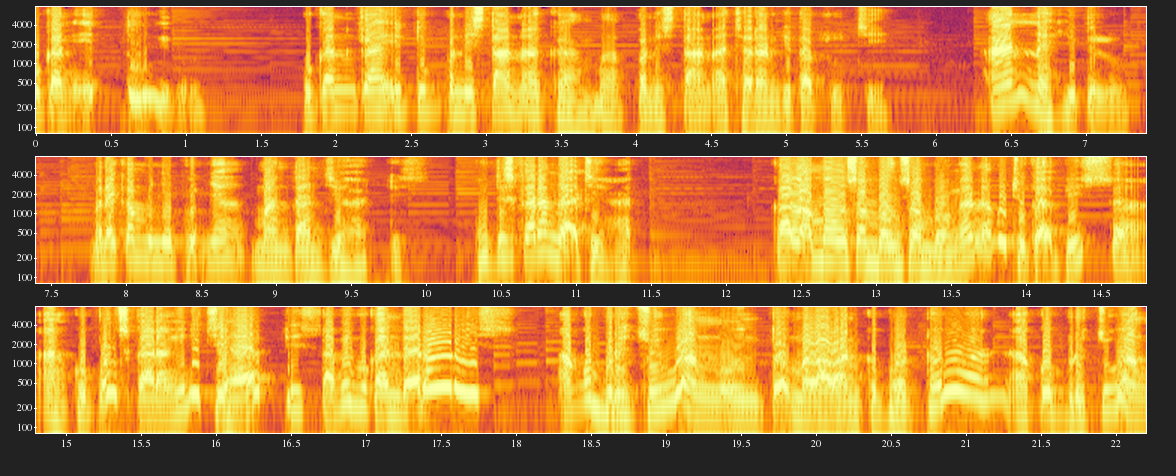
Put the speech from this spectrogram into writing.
bukan itu gitu. Bukankah itu penistaan agama, penistaan ajaran kitab suci? Aneh gitu loh. Mereka menyebutnya mantan jihadis. Berarti sekarang nggak jihad. Kalau mau sombong-sombongan aku juga bisa. Aku pun sekarang ini jihadis, tapi bukan teroris. Aku berjuang untuk melawan kebodohan. Aku berjuang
